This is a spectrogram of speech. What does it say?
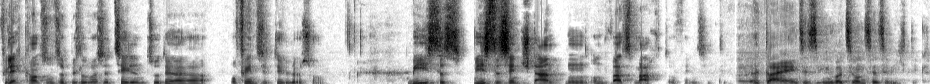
Vielleicht kannst du uns ein bisschen was erzählen zu der Offensity-Lösung. Wie ist, das, wie ist das entstanden und was macht Offensity? Da eins ist Innovation sehr, sehr wichtig.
